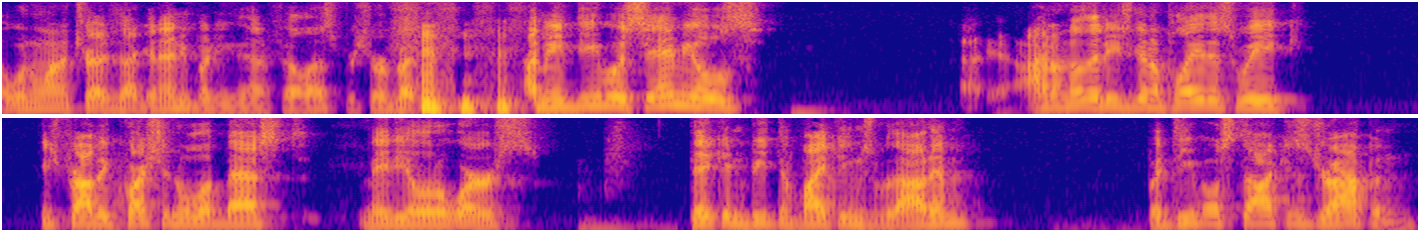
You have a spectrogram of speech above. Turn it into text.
I wouldn't want to try to tackle anybody in the NFL. That's for sure. But I mean, Debo Samuel's. I don't know that he's going to play this week. He's probably questionable at best, maybe a little worse. They can beat the Vikings without him, but Debo stock is dropping.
